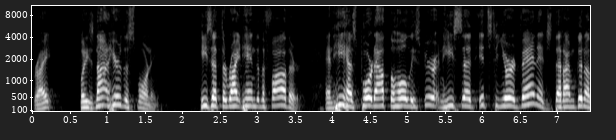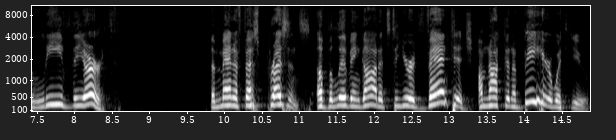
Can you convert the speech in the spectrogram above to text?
right? But He's not here this morning. He's at the right hand of the Father. And He has poured out the Holy Spirit. And He said, It's to your advantage that I'm going to leave the earth the manifest presence of the living God. It's to your advantage. I'm not going to be here with you.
